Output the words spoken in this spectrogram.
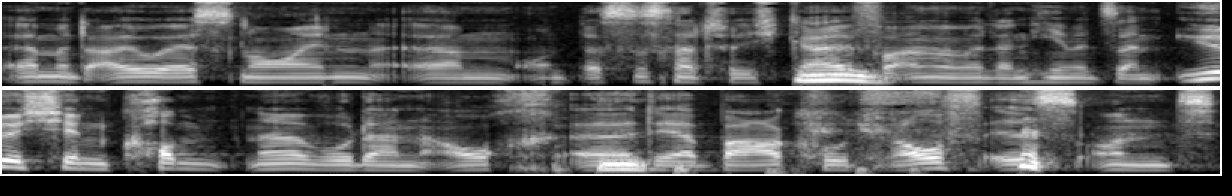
äh, mit iOS 9 ähm, und das ist natürlich geil, mhm. vor allem wenn man dann hier mit seinem Ührchen kommt, ne, wo dann auch mhm. der Barcode drauf ist und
